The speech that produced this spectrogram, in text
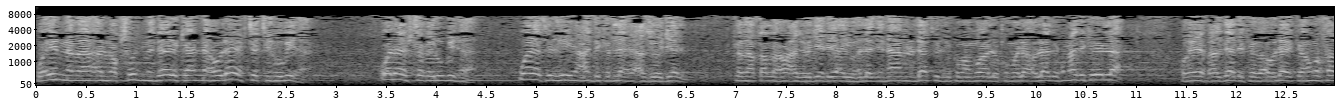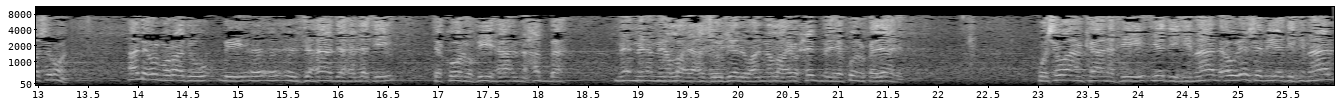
وإنما المقصود من ذلك أنه لا يفتتن بها ولا يشتغل بها ولا تلهيه عن ذكر الله عز وجل. كما قال الله عز وجل يا أيها الذين آمنوا لا تلهكم أموالكم ولا أولادكم عن ذكر الله ومن يفعل ذلك فأولئك هم الخاسرون. هذا هو المراد بالزهادة التي تكون فيها المحبة من من الله عز وجل وأن الله يحب من يكون كذلك. وسواء كان في يده مال أو ليس بيده مال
